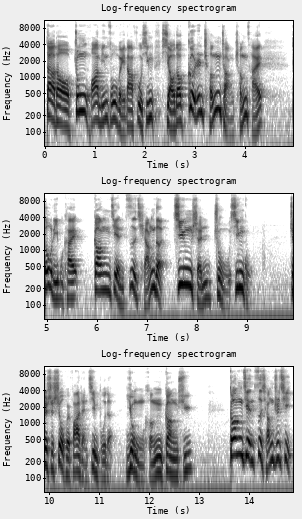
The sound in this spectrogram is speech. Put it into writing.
大到中华民族伟大复兴，小到个人成长成才，都离不开。刚健自强的精神主心骨，这是社会发展进步的永恒刚需。刚健自强之气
